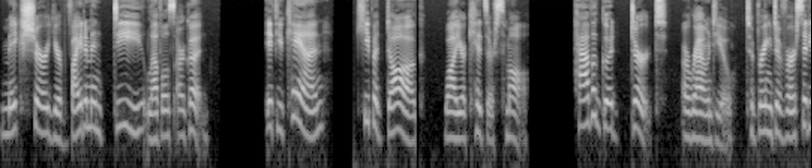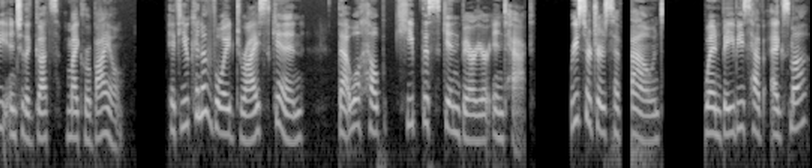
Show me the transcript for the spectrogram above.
make sure your vitamin D levels are good. If you can, keep a dog while your kids are small. Have a good dirt around you to bring diversity into the gut's microbiome. If you can avoid dry skin, that will help keep the skin barrier intact. Researchers have found when babies have eczema,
